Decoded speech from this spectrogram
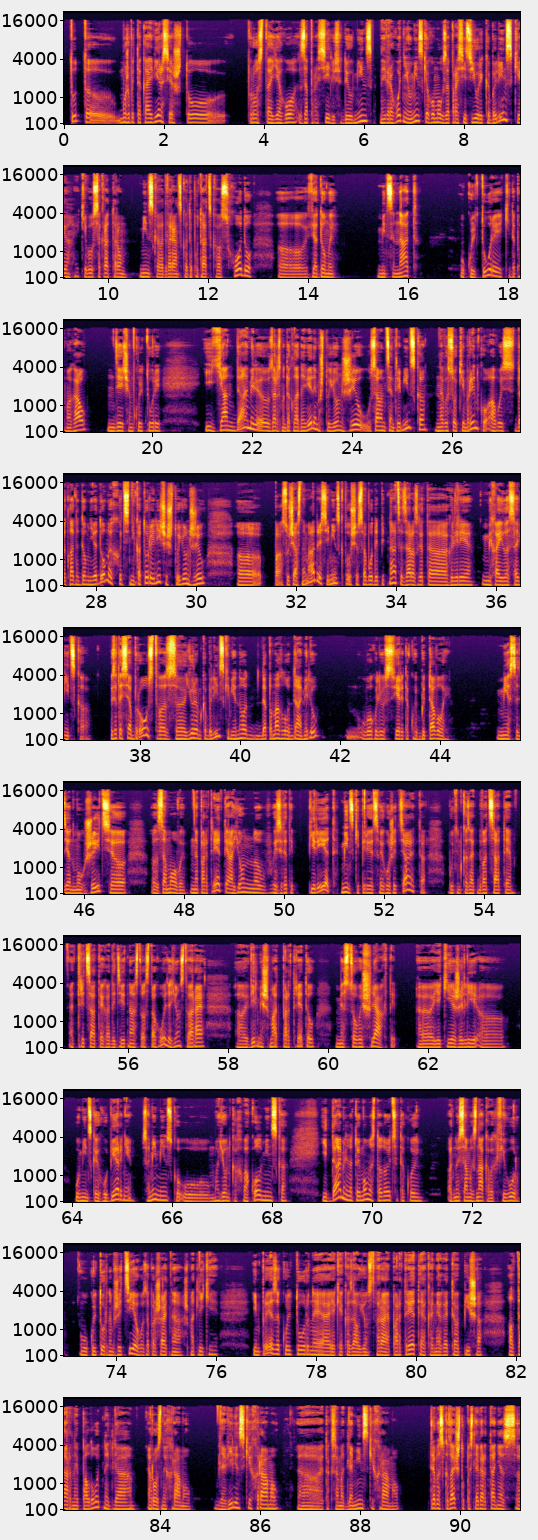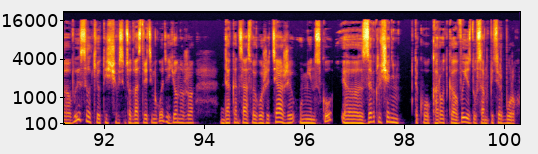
тут можа быть такая версія что просто яго запрасілі сюды ў мінск найверагодней у мінск яго мог запрасіць юрий кабылінскі які быў сакратаром мінскага дварянскага дэпутацкага сходу э, вядомы мецэнат у культуры які дапамагаў дзеячам культуры і ян дамель зараз мы дакладна ведаем што ён жыў у самым цэнтры мінска на высокім рынку а вось дакладны дом невядомых хоць некаторыя лічаць што ён жыў по э, по сучасным адрасе мінск плошча свабоды 15 зараз гэта галерея михаила савіцкага гэта сяброўства з юрыем кабылінскім яно дапамагло дамелю увогуле ў сфере такой бытавой месца дзе ён мог жыць замовы на партреты а ён вось гэты перыяд мінскі перыяд свайго жыцця это будем казаць 20 30 гады 19 стагоддзя ён стварае вельмі шмат партретаў мясцовай шляхты якія жылі у мінскай губерні самі мінску у маёнках вакол мінска. І дамель на той момант становіцца такой адной з самых знакавых фігур у культурным жыцці яго запрашаюць на шматлікія імпрэзы культурныя як я казаў ён стварае партреты акрамя гэтага піша алтарныя палотны для розных храмаў для віленскіх храмаў таксама для мінскіх храмаў. Трэба сказаць што пасля вяртання з высылкі ў 1823 годзе ён ужо до конца свайго жыцця жыў у мінску э, за выключэннем такого кароткага выезду санкт-петербург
